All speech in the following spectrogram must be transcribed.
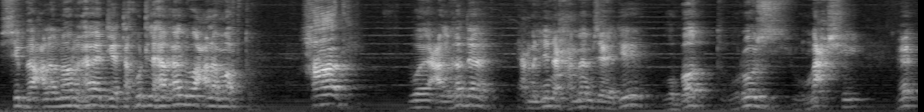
سيبها على نار هادية تاخد لها غلوة على ما افطر حاضر. وعلى الغدا اعمل لنا حمام زي دي وبط ورز ومحشي ها،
